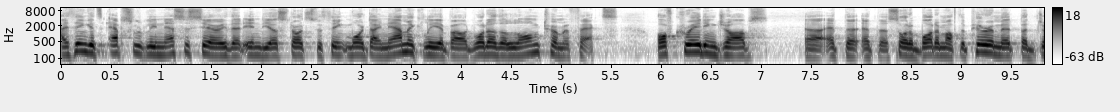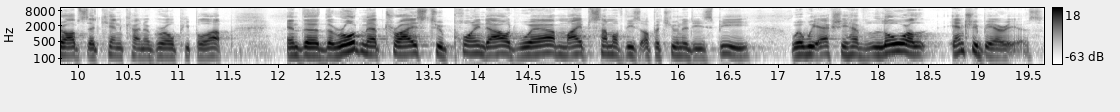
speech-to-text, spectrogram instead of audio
I think it's absolutely necessary that India starts to think more dynamically about what are the long term effects of creating jobs uh, at, the, at the sort of bottom of the pyramid, but jobs that can kind of grow people up. And the, the roadmap tries to point out where might some of these opportunities be, where we actually have lower entry barriers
